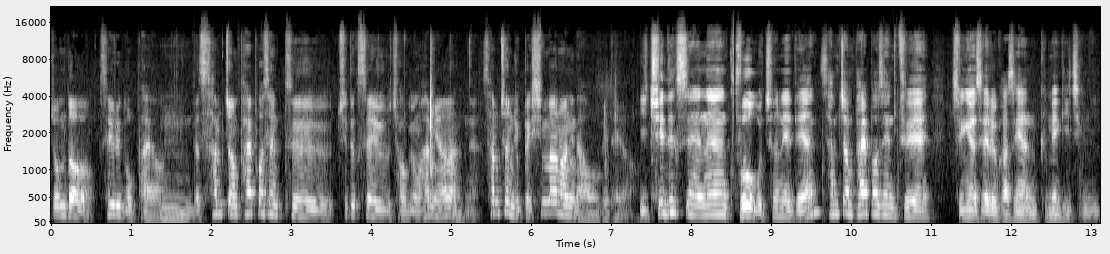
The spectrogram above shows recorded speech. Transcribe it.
좀 더 세율이 높아요. 음, 그래서 3.8% 취득세율 적용하면 네. 3,610만 원이 나오게 돼요. 이 취득세는 9억 5천에 대한 3.8%의 증여세를 과세한 금액이 지금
